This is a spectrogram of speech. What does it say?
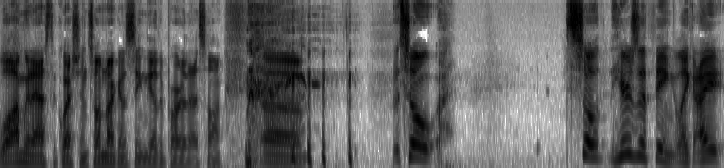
Well, I'm going to ask the question, so I'm not going to sing the other part of that song. Um, so, so here's the thing. Like I,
